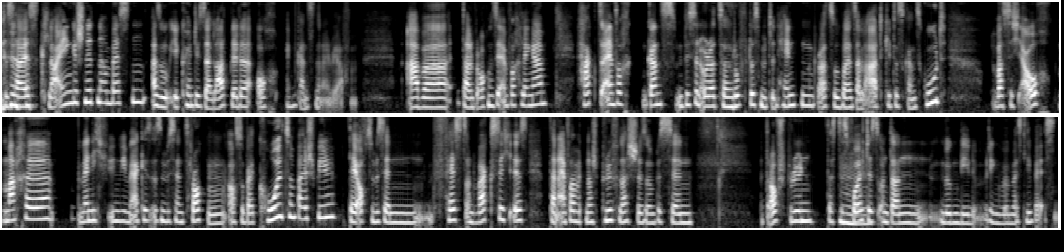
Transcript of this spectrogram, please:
Das heißt, klein geschnitten am besten. Also ihr könnt die Salatblätter auch im Ganzen reinwerfen. Aber dann brauchen sie einfach länger. Hackt es einfach ganz ein bisschen oder zerrupft es mit den Händen. Gerade so bei Salat geht es ganz gut. Was ich auch mache, wenn ich irgendwie merke, es ist ein bisschen trocken, auch so bei Kohl zum Beispiel, der oft so ein bisschen fest und wachsig ist, dann einfach mit einer Sprühflasche so ein bisschen draufsprühen, dass das mhm. feucht ist und dann mögen die Regenwürmer es lieber essen.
